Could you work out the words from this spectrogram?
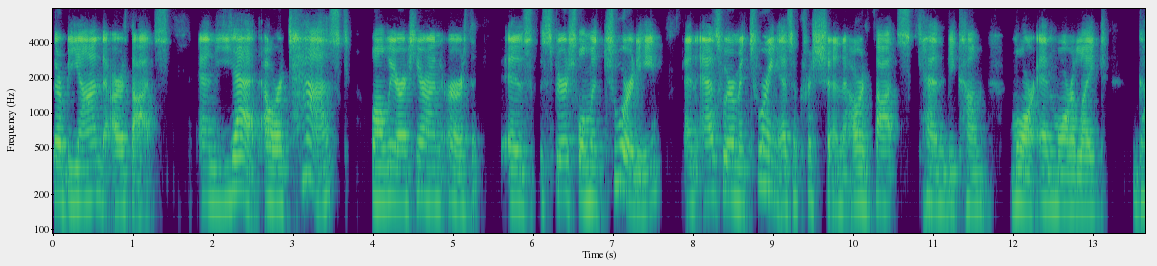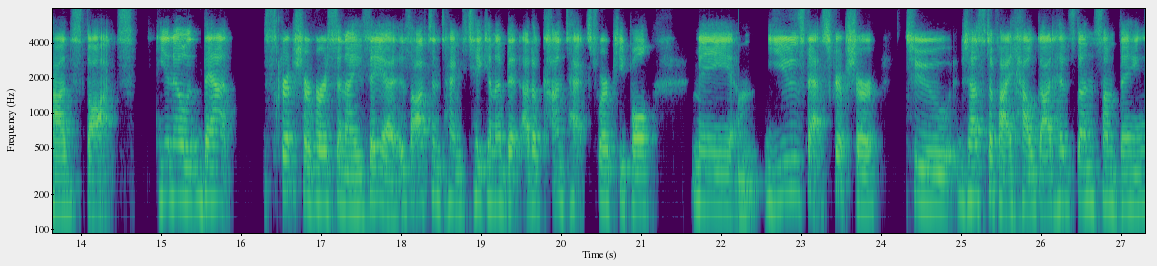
they're beyond our thoughts. And yet, our task while we are here on earth is spiritual maturity. And as we're maturing as a Christian, our thoughts can become more and more like God's thoughts. You know, that scripture verse in Isaiah is oftentimes taken a bit out of context where people may um, use that scripture to justify how God has done something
